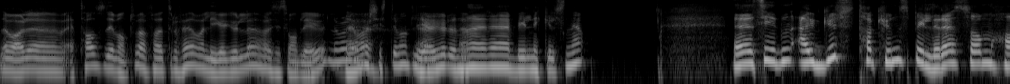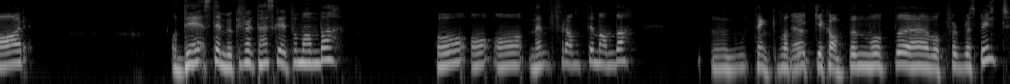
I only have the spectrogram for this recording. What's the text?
Det var eh, ett tall, så de vant i hvert fall et trofé. Det var ligagullet. Var det sist de vant ligagull? eller Det var sist de vant ligagull under ja. eh, Bill Nicholson, ja. Eh, Siden august har kun spillere som har Og det stemmer jo ikke, for dette er skrevet på mandag. Og, og, og, men fram til mandag Tenker Tenk på at Ja. ikke kampen mot Watford ble spilt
